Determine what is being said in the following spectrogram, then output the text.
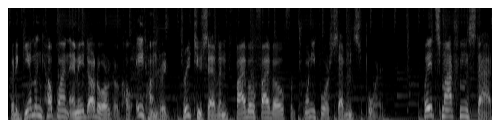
Go to gamblinghelplinema.org or call 800-327-5050 for 24-7 support. Play it smart from the start.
